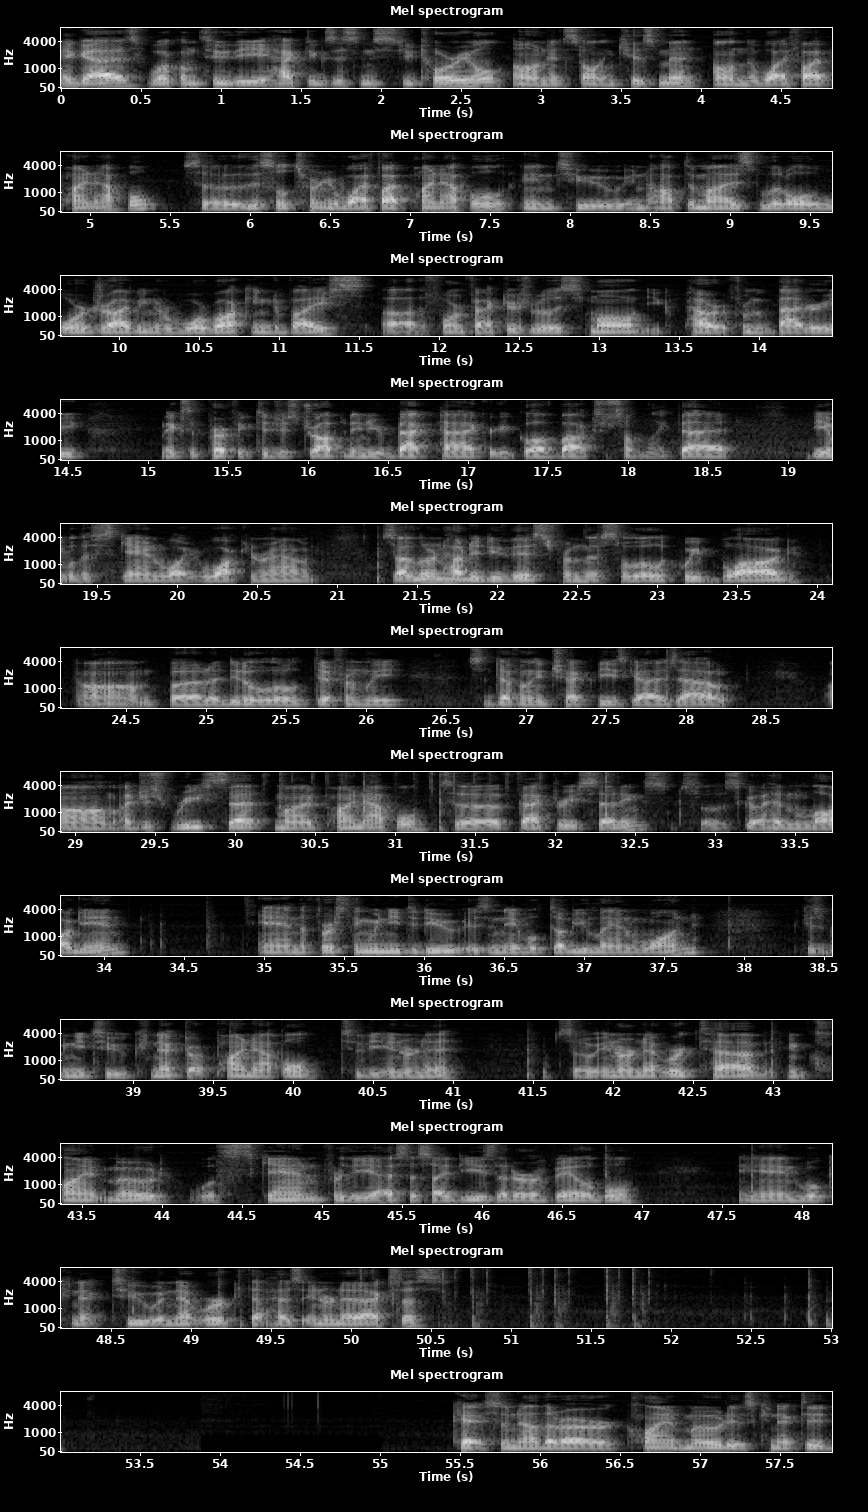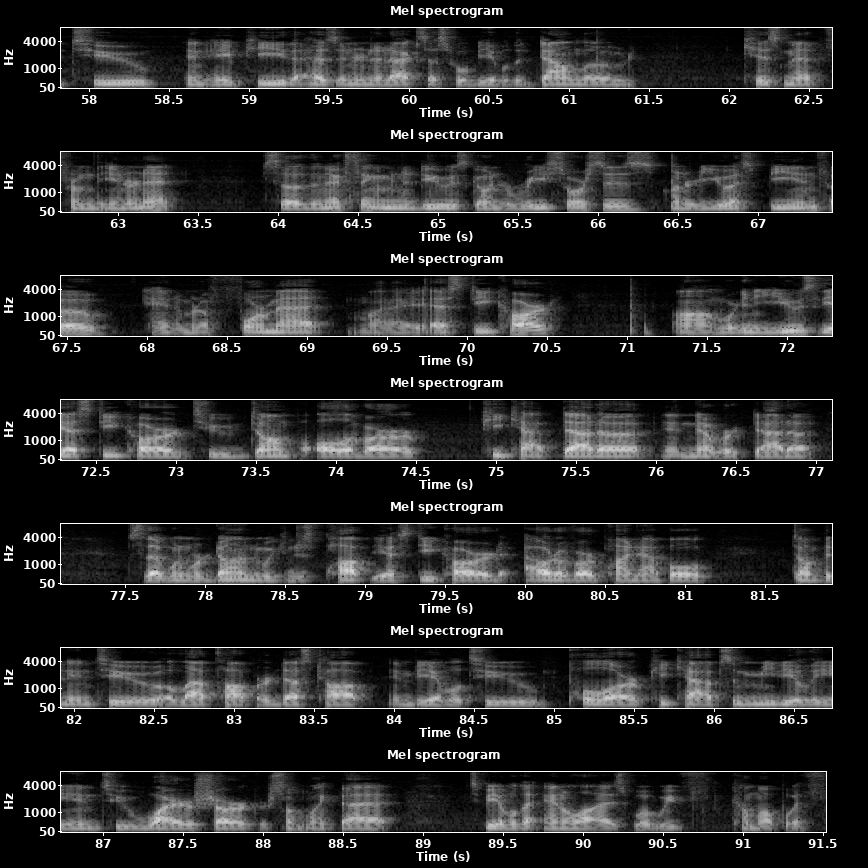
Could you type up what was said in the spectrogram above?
Hey guys, welcome to the Hacked Existence tutorial on installing Kismet on the Wi-Fi Pineapple. So this will turn your Wi-Fi Pineapple into an optimized little war driving or war walking device. Uh, the form factor is really small. You can power it from a battery. Makes it perfect to just drop it into your backpack or your glove box or something like that. Be able to scan while you're walking around. So I learned how to do this from the Soliloquy blog, um, but I did it a little differently. So definitely check these guys out. Um, I just reset my Pineapple to factory settings. So let's go ahead and log in. And the first thing we need to do is enable WLAN 1 because we need to connect our Pineapple to the internet. So in our network tab in client mode, we'll scan for the SSIDs that are available and we'll connect to a network that has internet access. Okay, so now that our client mode is connected to an AP that has internet access, we'll be able to download Kismet from the internet. So the next thing I'm going to do is go into resources under USB info and I'm going to format my SD card. Um, we're going to use the SD card to dump all of our PCAP data and network data so that when we're done we can just pop the SD card out of our Pineapple dump it into a laptop or desktop and be able to pull our PCAPs immediately into Wireshark or something like that to be able to analyze what we've come up with.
